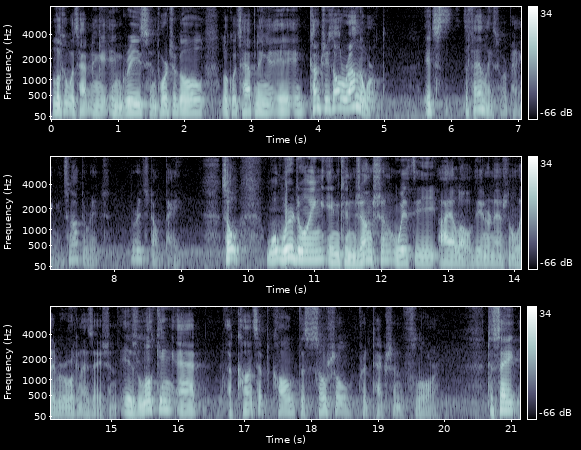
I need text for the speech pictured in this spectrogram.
Look at what's happening in Greece, in Portugal, look what's happening in countries all around the world. It's the families who are paying, it's not the rich. The rich don't pay. So what we're doing in conjunction with the ILO, the International Labor Organization, is looking at a concept called the social protection floor. To say,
